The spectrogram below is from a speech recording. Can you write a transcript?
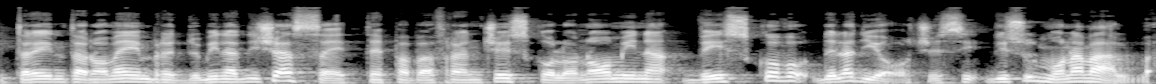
Oggi 30 novembre 2017 Papa Francesco lo nomina vescovo della diocesi di Sulmona Valva.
